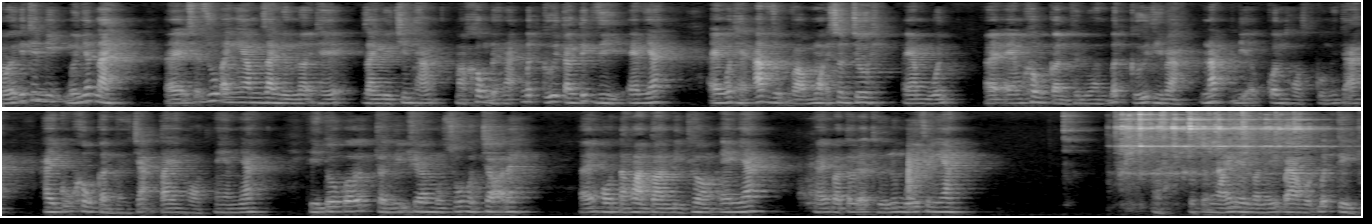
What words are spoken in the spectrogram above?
với cái thiết bị mới nhất này đấy sẽ giúp anh em giành được lợi thế giành được chiến thắng mà không để lại bất cứ tăng tích gì em nhé em có thể áp dụng vào mọi sân chơi em muốn. Đấy, em không cần phải luồn bất cứ gì vào nắp đĩa quân hột của người ta hay cũng không cần phải chạm tay hột em nhé thì tôi có chuẩn bị cho em một số hột trợ đây. Đấy hột là hoàn toàn bình thường em nhé đấy và tôi đã thử nước muối cho anh em. À, tôi sẽ ngoái lên và lấy ba hột bất kỳ.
